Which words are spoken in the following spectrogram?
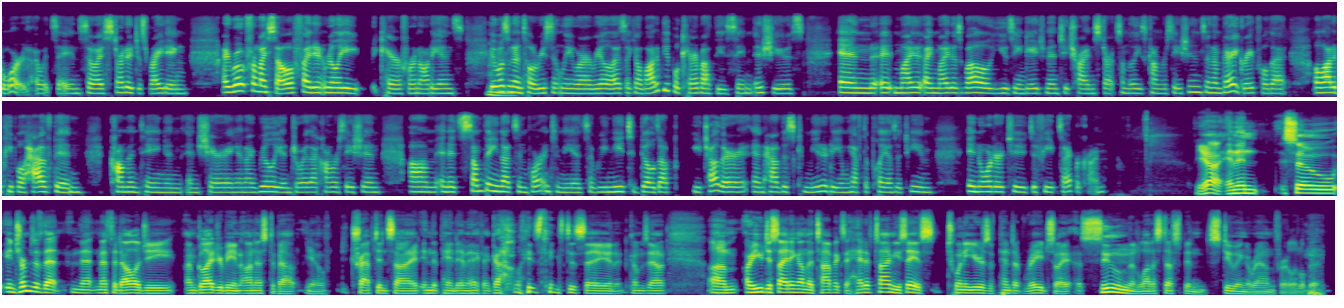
bored, I would say. And so I started just writing. I wrote for myself. I didn't really care for an audience. Mm-hmm. It wasn't until recently where I realized like a lot of people care about these same issues. And it might I might as well use the engagement to try and start some of these conversations. And I'm very grateful that a lot of people have been commenting and, and sharing. And I really enjoy that conversation. Um, and it's something that's important to me. It's that we need to build up each other and have this community and we have to play as a team in order to defeat cybercrime. Yeah and then so in terms of that that methodology i'm glad you're being honest about you know trapped inside in the pandemic. I got all these things to say and it comes out. Um, are you deciding on the topics ahead of time? You say it's 20 years of pent up rage so i assume that a lot of stuff's been stewing around for a little bit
